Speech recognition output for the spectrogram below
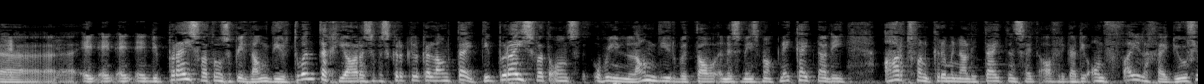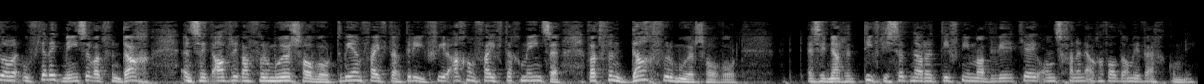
uh en en en en die prys wat ons op die lang duur 20 jaar is 'n verskriklike lang tyd. Die prys wat ons op die lang duur betaal en is mense maak net kyk na die aard van kriminaliteit in Suid-Afrika, die onveiligheid, die hoeveel hoeveelheid mense wat vandag in Suid-Afrika vermoor sal word, 52 3 458 mense wat vandag vermoor sal word. Is die narratief, die sit narratief nie, maar weet jy, ons gaan in elk geval daarmee wegkom nie.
